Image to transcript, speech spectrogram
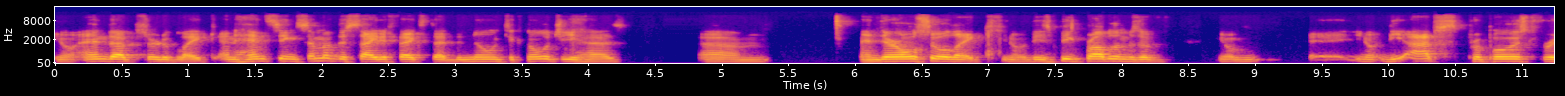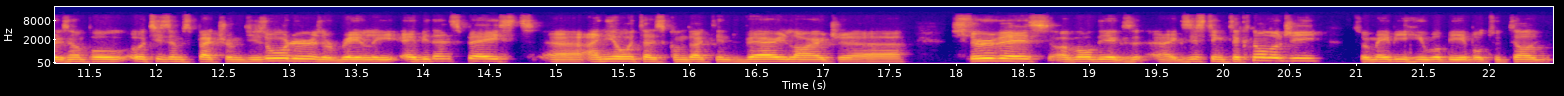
you know end up sort of like enhancing some of the side effects that the known technology has um, and there are also like you know these big problems of you know you know the apps proposed for example autism spectrum disorders are rarely evidence-based uh, Anil has conducted very large uh, surveys of all the ex existing technology so maybe he will be able to tell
